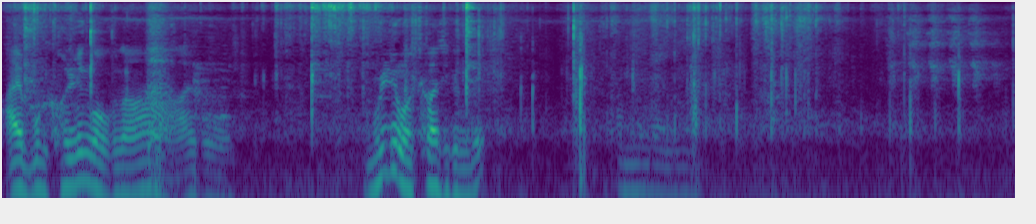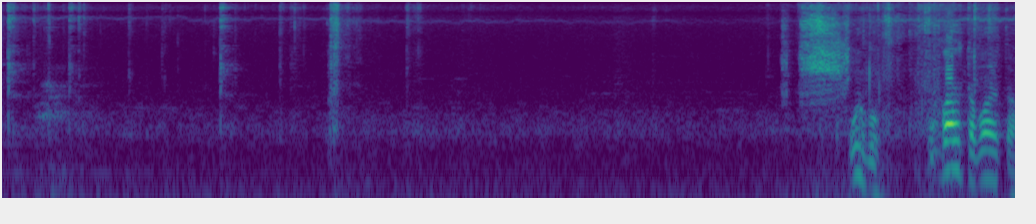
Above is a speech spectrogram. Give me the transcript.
아이 목이 걸린 거구나 아이고 물리면 어떡하지 근데? 어이구 어, 빠졌다 빠졌다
